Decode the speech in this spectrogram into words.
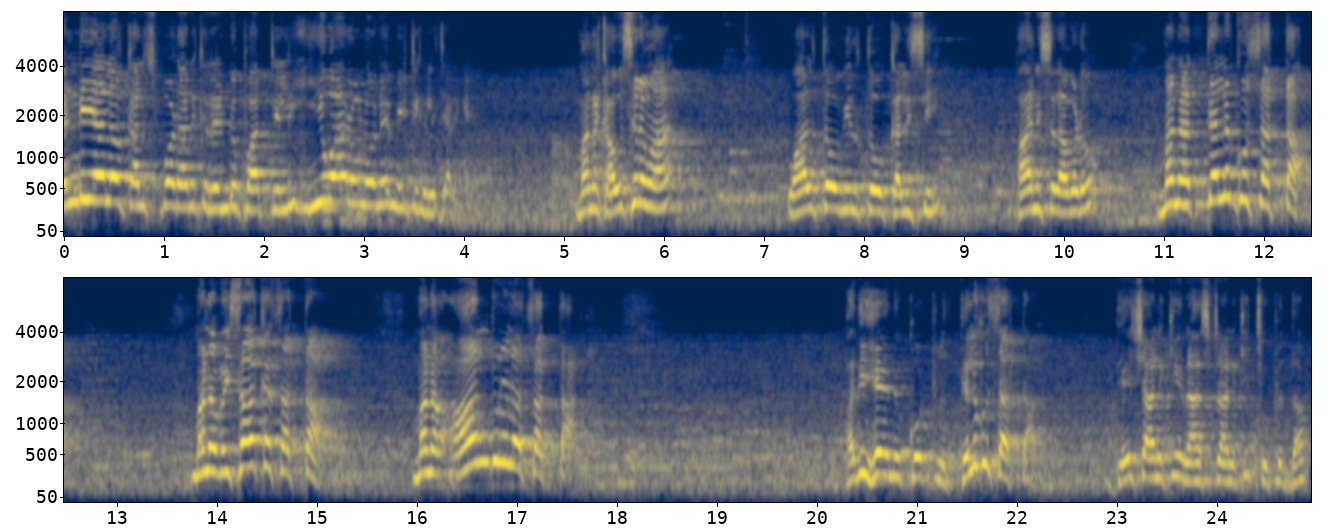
ఎన్డీఏలో కలిసిపోవడానికి రెండు పార్టీలు ఈ వారంలోనే మీటింగ్లు జరిగాయి. మనకు అవసరమా వాళ్ళతో వీళ్ళతో కలిసి బానిసలు అవ్వడం మన తెలుగు సత్తా మన విశాఖ సత్తా మన ఆంధ్రుల సత్తా పదిహేను కోట్లు తెలుగు సత్తా దేశానికి రాష్ట్రానికి చూపిద్దాం.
